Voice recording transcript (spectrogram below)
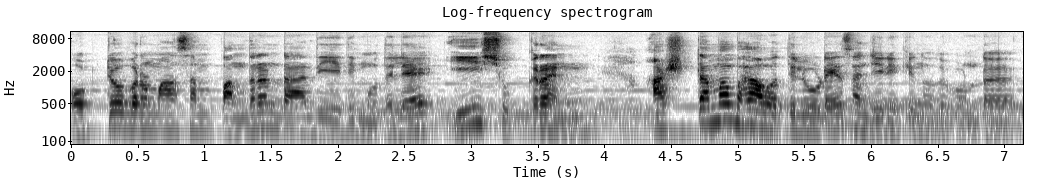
ഒക്ടോബർ മാസം പന്ത്രണ്ടാം തീയതി മുതൽ ഈ ശുക്രൻ അഷ്ടമഭാവത്തിലൂടെ സഞ്ചരിക്കുന്നത് കൊണ്ട്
